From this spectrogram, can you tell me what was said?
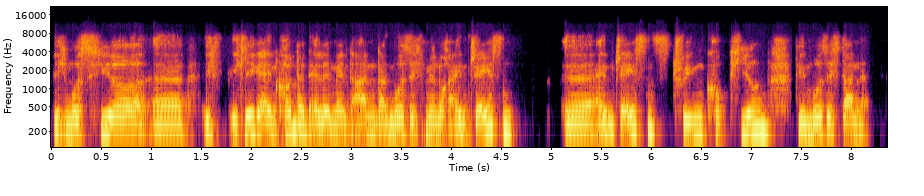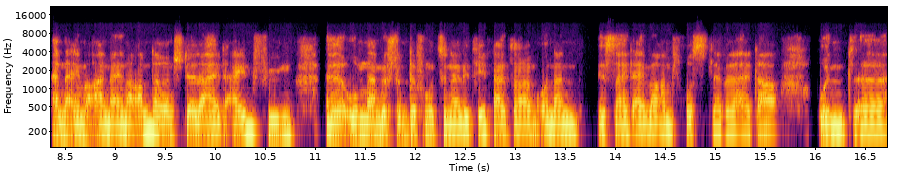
Ich muss hier, äh, ich, ich lege ein Content-Element an, dann muss ich mir noch ein JSON äh, einen JSON-String kopieren, den muss ich dann an, einem, an einer anderen Stelle halt einfügen, äh, um dann bestimmte Funktionalitäten halt zu haben und dann ist halt einfach ein Frustlevel halt da. Und äh,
